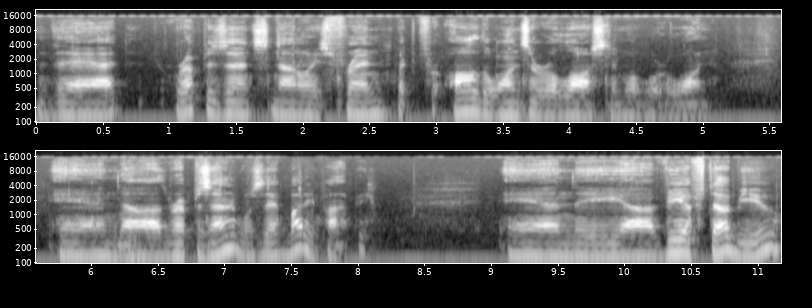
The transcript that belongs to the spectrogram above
that represents not only his friend but for all the ones that were lost in World War One, and uh, the representative was that Buddy Poppy, and the uh, VFW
